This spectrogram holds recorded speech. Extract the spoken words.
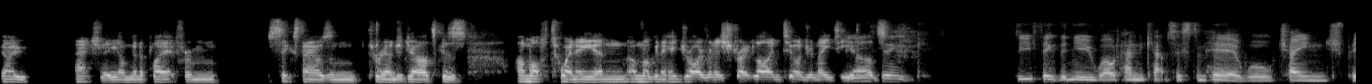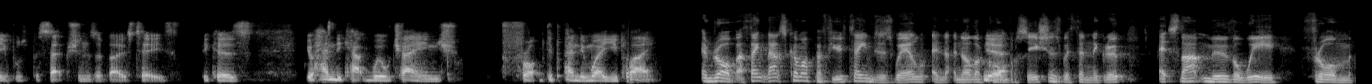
Go, actually, I'm going to play it from six thousand three hundred yards because. I'm off 20 and I'm not going to hit driver in a straight line 280 Do you yards. think? Do you think the new world handicap system here will change people's perceptions of those tees? Because your handicap will change fro depending where you play. And Rob, I think that's come up a few times as well in, in other Yeah. conversations within the group. It's that move away from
